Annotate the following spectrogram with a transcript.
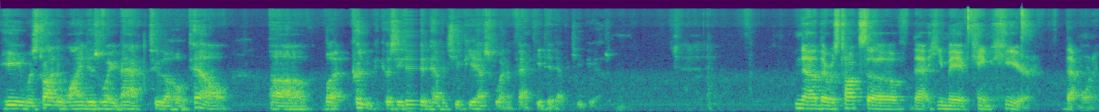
he was trying to wind his way back to the hotel, uh, but couldn't because he didn't have a GPS when in fact he did have a GPS. Now there was talks of that he may have came here that morning.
